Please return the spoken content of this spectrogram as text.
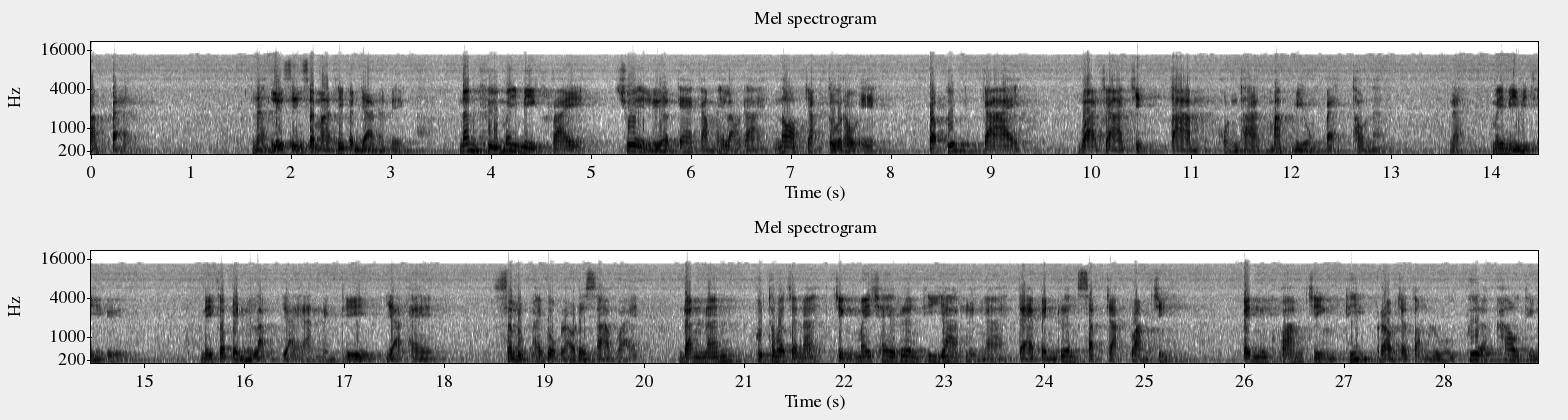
มรรคแปดนะหรือศีลสมาธิปัญญานั่นเอง นั่นคือไม่มีใครช่วยเหลือแก้กรรมให้เราได้ นอกจากตัวเราเอง ประพฤติกายวาจาจิตตามผลทางมักมีองค์แปดเท่านั้นนะไม่มีวิธีอื่น นี่ก็เป็นหลักใหญ่อันหนึ่งที่อยากให้สรุปให้พวกเราได้ทราบไว้ ดังนั้นพุทธวจนะจึงไม่ใช่เรื่องที่ยากหรือง่าย แต่เป็นเรื่องสัจจะความจริง เป็นความจริงที่เราจะต้องรู้เพื่อเข้าถึง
